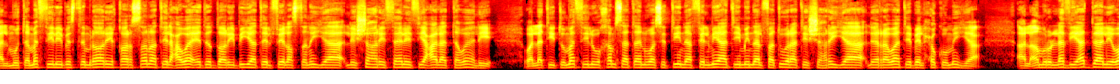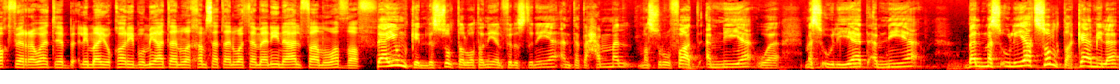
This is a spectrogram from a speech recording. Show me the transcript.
المتمثل باستمرار قرصنة العوائد الضريبية الفلسطينية للشهر الثالث على التوالي والتي تمثل 65% من الفاتورة الشهرية للرواتب الحكومية. الأمر الذي أدى لوقف الرواتب لما يقارب 185 ألف موظف. لا يمكن للسلطة الوطنية الفلسطينية أن تتحمل مصروفات أمنية ومسؤوليات أمنية بل مسؤوليات سلطة كاملة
